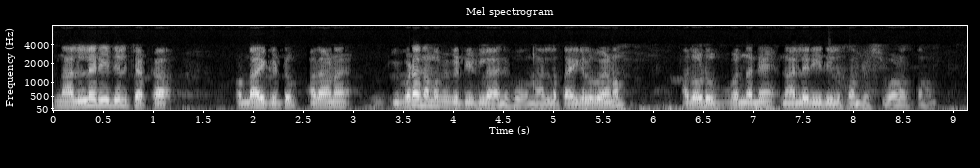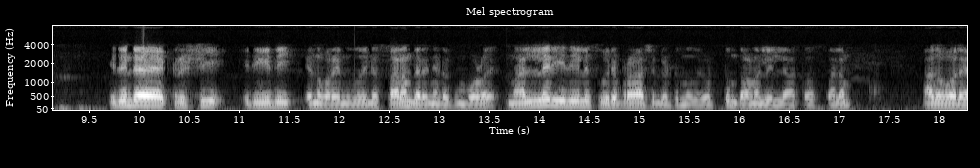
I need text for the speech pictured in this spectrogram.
നല്ല രീതിയിൽ ചക്ക ഉണ്ടായി കിട്ടും. അതാണ് ഇവിടെ നമുക്ക് കിട്ടിയിട്ടുള്ള അനുഭവം. നല്ല തൈകൾ വേണം അതോടൊപ്പം തന്നെ നല്ല രീതിയിൽ സംരക്ഷിച്ച് വളർത്തണം. ഇതിന്റെ കൃഷി രീതി എന്ന് പറയുന്നത് ഇതിന്റെ സ്ഥലം തിരഞ്ഞെടുക്കുമ്പോൾ നല്ല രീതിയിൽ സൂര്യപ്രകാശം കിട്ടുന്നത് ഒട്ടും തണലില്ലാത്ത സ്ഥലം അതുപോലെ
